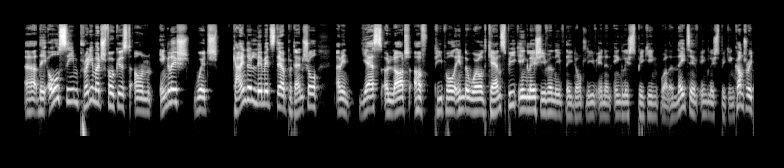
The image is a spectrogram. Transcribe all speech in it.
Uh, they all seem pretty much focused on English, which kind of limits their potential. I mean, yes, a lot of people in the world can speak English, even if they don't live in an English speaking, well, a native English speaking country.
